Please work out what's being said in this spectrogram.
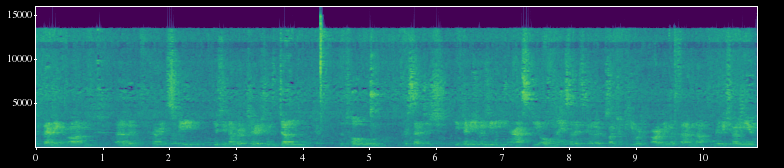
depending on uh, the current speed gives you number of iterations done, the total percentage. It can even be ASCII only, so it's got a bunch of keyword arguments that I'm not really showing you,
